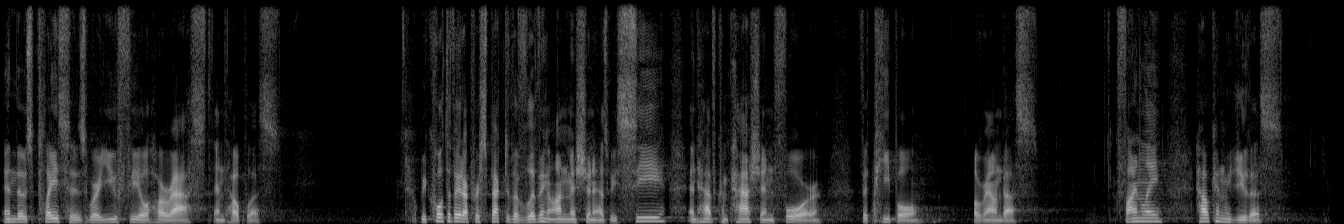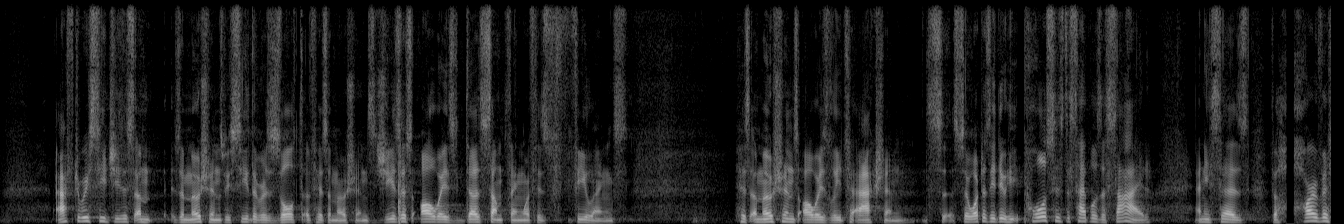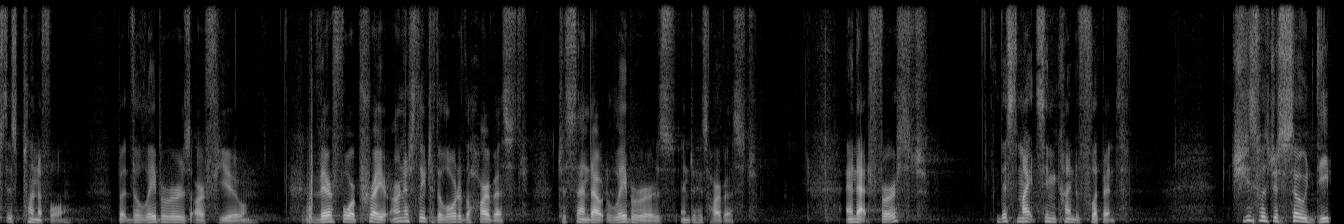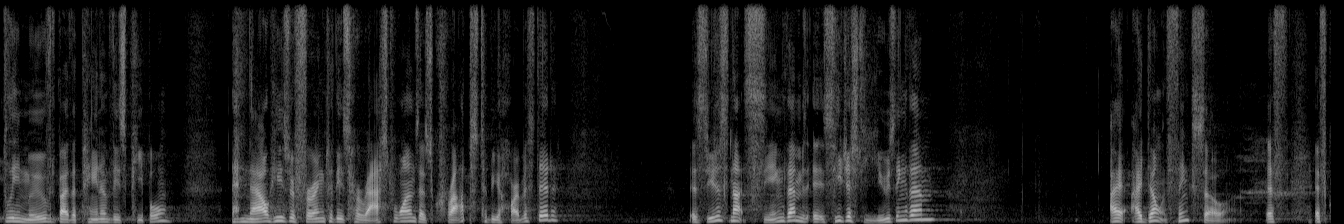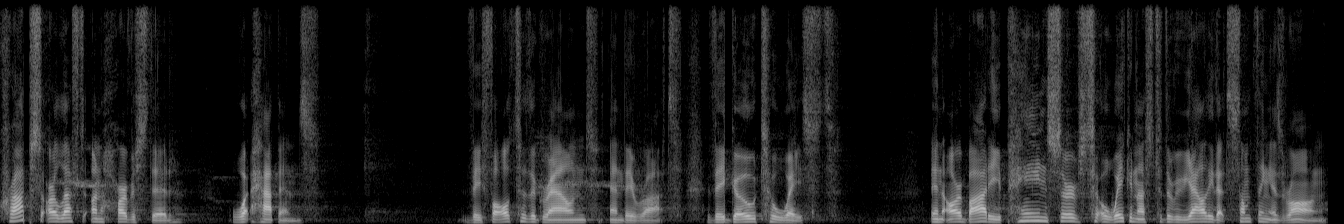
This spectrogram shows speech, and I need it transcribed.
in those places where you feel harassed and helpless? We cultivate our perspective of living on mission as we see and have compassion for the people around us. Finally, how can we do this? After we see Jesus' emotions, we see the result of his emotions. Jesus always does something with his feelings his emotions always lead to action. So, so, what does he do? He pulls his disciples aside and he says, The harvest is plentiful, but the laborers are few. Therefore, pray earnestly to the Lord of the harvest to send out laborers into his harvest. And at first, this might seem kind of flippant. Jesus was just so deeply moved by the pain of these people and now he's referring to these harassed ones as crops to be harvested? Is Jesus not seeing them? Is he just using them? I, I don't think so. If, if crops are left unharvested, what happens? they fall to the ground and they rot. They go to waste. In our body, pain serves to awaken us to the reality that something is wrong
